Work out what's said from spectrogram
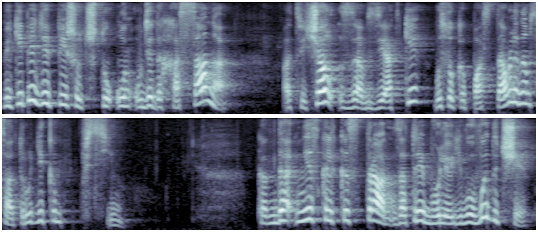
В Википедии пишут, что он у деда Хасана отвечал за взятки высокопоставленным сотрудникам ФСИН. Когда несколько стран затребовали его выдачи,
